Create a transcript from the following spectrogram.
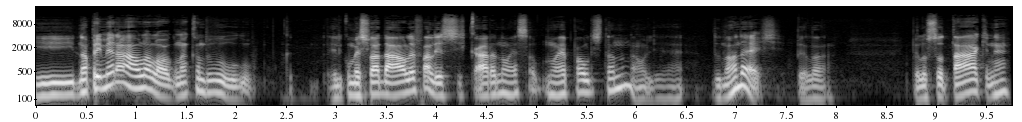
E na primeira aula logo, né, quando ele começou a dar aula, eu falei, esse cara não é, não é paulistano não, ele é do Nordeste, pela, pelo sotaque, né?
